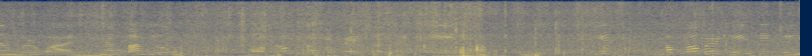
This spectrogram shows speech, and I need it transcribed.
number 1 ng bagyong o Tropical Depression Christine. It's October 2020,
